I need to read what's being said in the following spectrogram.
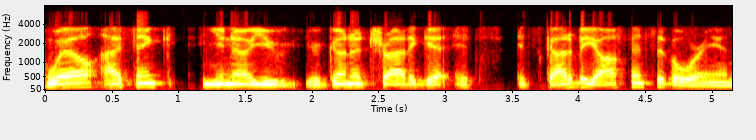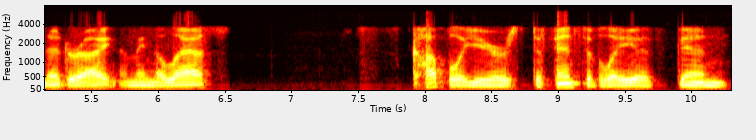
Well, I think you know you you're going to try to get it's it's got to be offensive oriented, right? I mean, the last couple of years defensively have been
